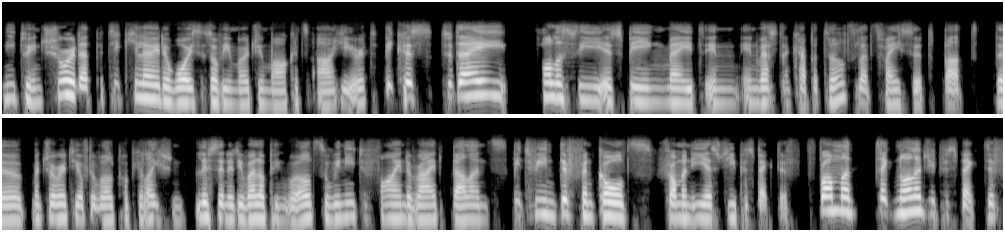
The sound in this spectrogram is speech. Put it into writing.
need to ensure that particularly the voices of emerging markets are heard because today policy is being made in, in Western capitals, let's face it, but the majority of the world population lives in a developing world. So we need to find the right balance between different goals from an ESG perspective. From a technology perspective,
